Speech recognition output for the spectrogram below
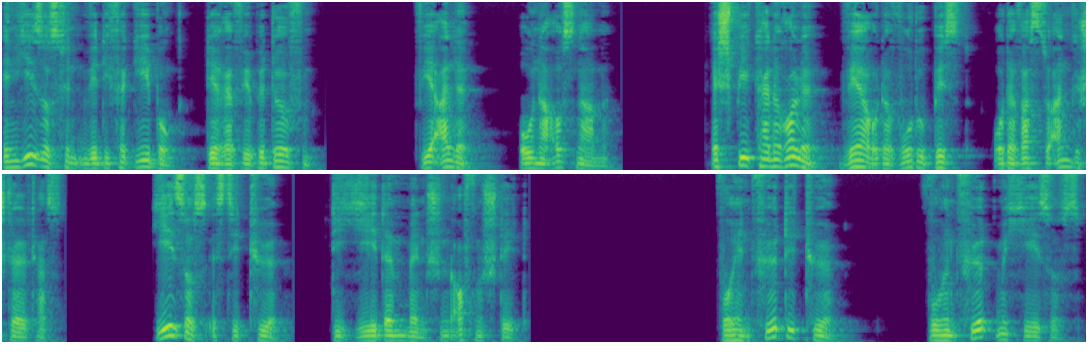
In Jesus finden wir die Vergebung, derer wir bedürfen. Wir alle, ohne Ausnahme. Es spielt keine Rolle, wer oder wo du bist oder was du angestellt hast. Jesus ist die Tür, die jedem Menschen offen steht. Wohin führt die Tür? Wohin führt mich Jesus?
